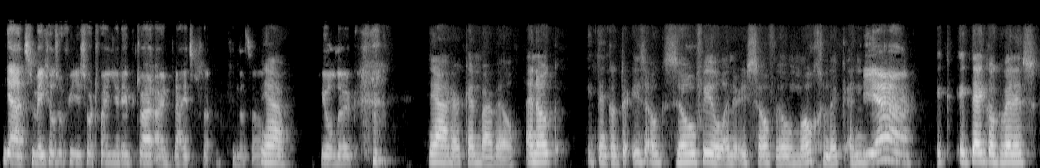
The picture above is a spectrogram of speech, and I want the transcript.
ja, het is een beetje alsof je een soort van je repertoire uitbreidt of zo. Ik vind dat wel ja. heel leuk. Ja, herkenbaar wel. En ook, ik denk ook, er is ook zoveel en er is zoveel mogelijk. En ja. ik, ik denk ook wel eens,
